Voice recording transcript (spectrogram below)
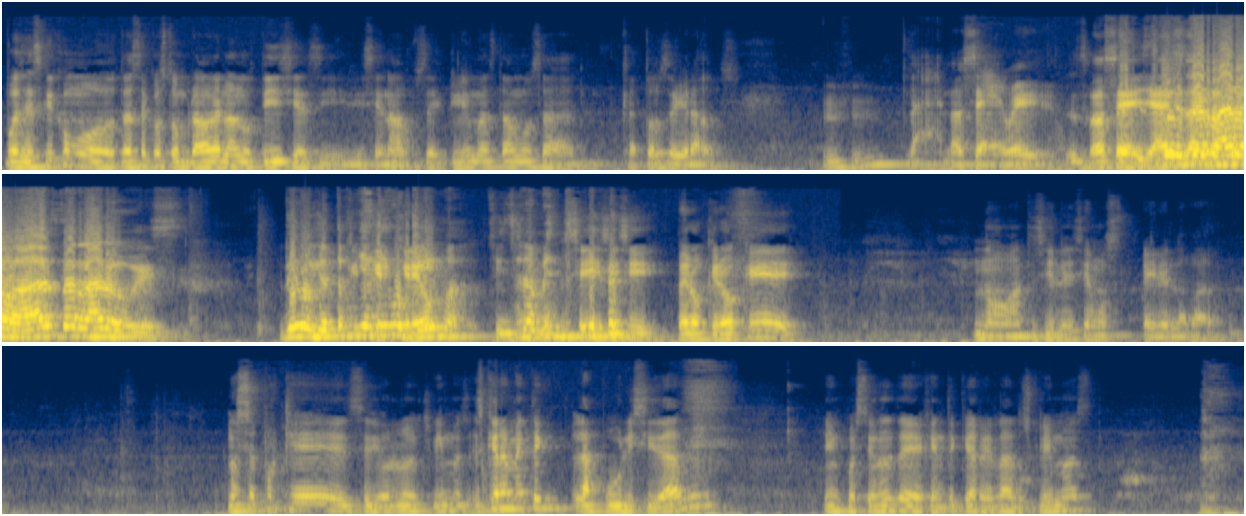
Pues es que como estás acostumbrado a ver las noticias y dicen, no, pues el clima estamos a 14 grados. Nah, no sé, güey. No sé, ya está- está raro, ¿ah? Está raro, güey. Digo, yo también digo creo- clima, sinceramente. Sí, sí, sí, pero creo que... No, antes sí le decíamos aire lavado. No sé por qué se dio lo de climas. Es que realmente la publicidad, güey, en cuestiones de gente que arregla los climas,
